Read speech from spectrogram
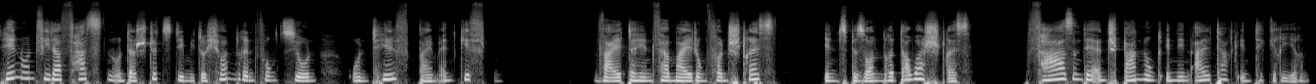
Hin und wieder Fasten unterstützt die Mitochondrienfunktion und hilft beim Entgiften. Weiterhin Vermeidung von Stress, insbesondere Dauerstress. Phasen der Entspannung in den Alltag integrieren.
